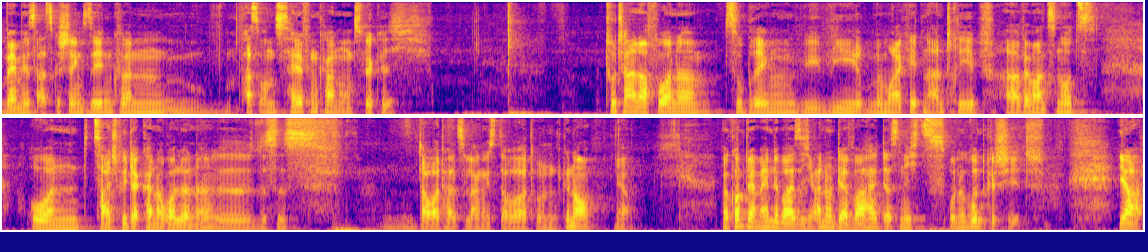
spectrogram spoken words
wenn wir es als Geschenk sehen können, was uns helfen kann, uns wirklich total nach vorne zu bringen, wie, wie mit dem Raketenantrieb, äh, wenn man es nutzt. Und Zeit spielt da keine Rolle, ne? Das ist, dauert halt so lange, wie es dauert. Und genau, ja. Man kommt am Ende bei sich an und der Wahrheit, dass nichts ohne Grund geschieht. Ja,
